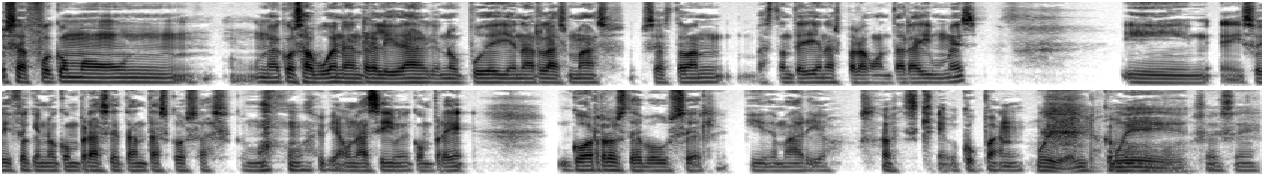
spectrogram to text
O sea, fue como un- una cosa buena en realidad, que no pude llenarlas más. O sea, estaban bastante llenas para aguantar ahí un mes y eso hizo que no comprase tantas cosas como había. Aún así me compré gorros de Bowser y de Mario, ¿sabes? Que ocupan Muy bien, como, muy, sí, sí,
